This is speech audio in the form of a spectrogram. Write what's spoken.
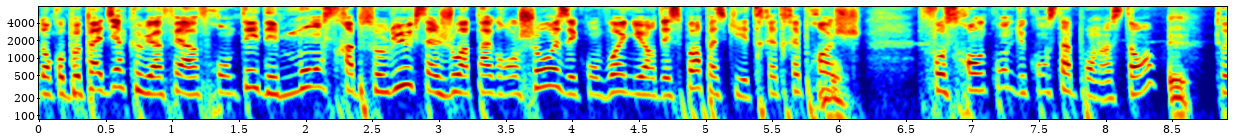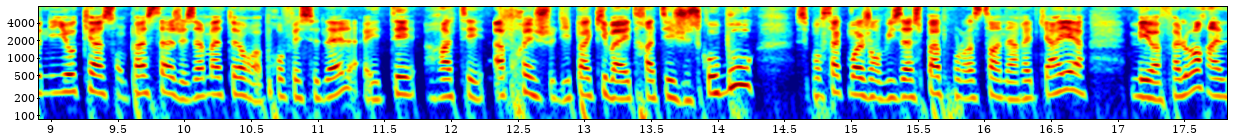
Donc on peut pas dire que lui a fait affronter des monstres absolus, que ça joue à pas grand chose et qu'on voit une lueur d'espoir parce qu'il est très très proche. Il faut se rendre compte du constat pour l'instant. Tony Yoka, son passage des amateurs à professionnels a été raté. Après, je dis pas qu'il va être raté jusqu'au bout. C'est pour ça que moi j'envisage pas pour l'instant un arrêt de carrière. Mais il va falloir un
